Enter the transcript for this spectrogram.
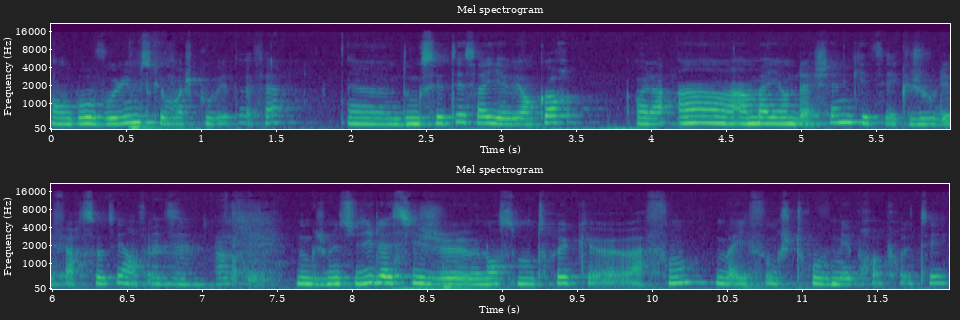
en gros volume, ce que moi je pouvais pas faire. donc c'était ça. Il y avait encore voilà, un, maillon de la chaîne qui était, que je voulais faire sauter en fait. Mhm, Donc je me suis dit, là, si je lance mon truc euh, à fond, bah, il faut que je trouve mes propretés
